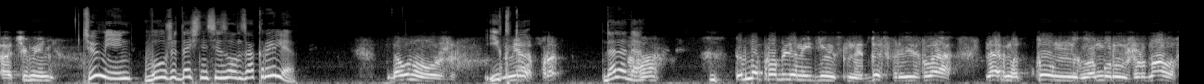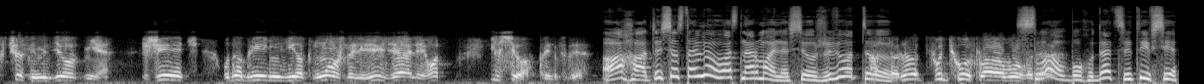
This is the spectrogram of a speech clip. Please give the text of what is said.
А, Тюмень. Тюмень. Вы уже дачный сезон закрыли? Давно уже. И У кто? меня Да-да-да. Ага. Да у меня проблема единственная. Дочь привезла, наверное, тонну гламурных журналов. Что с ними делать мне? Жечь, удобрения делать, можно ли, нельзя ли. Вот и все, в принципе. Ага, то есть остальное у вас нормально, все, живет. э, Остальное, тьфу-тьфу, слава богу. да. Слава богу, да, цветы все,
